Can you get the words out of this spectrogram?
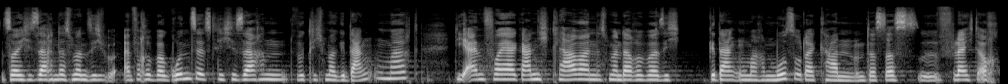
solche Sachen, dass man sich einfach über grundsätzliche Sachen wirklich mal Gedanken macht, die einem vorher gar nicht klar waren, dass man darüber sich Gedanken machen muss oder kann und dass das äh, vielleicht auch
